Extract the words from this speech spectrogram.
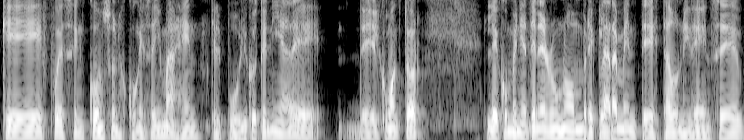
que fuesen consonos con esa imagen que el público tenía de, de él como actor, le convenía tener un nombre claramente estadounidense,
